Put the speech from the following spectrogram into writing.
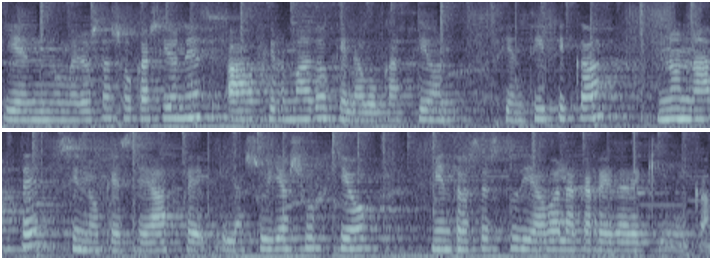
y en numerosas ocasiones ha afirmado que la vocación científica no nace, sino que se hace y la suya surgió mientras estudiaba la carrera de química.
